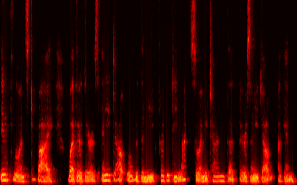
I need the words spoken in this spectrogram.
influenced by whether there's any doubt over the need for the DMEK. So anytime that there's any doubt, again,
